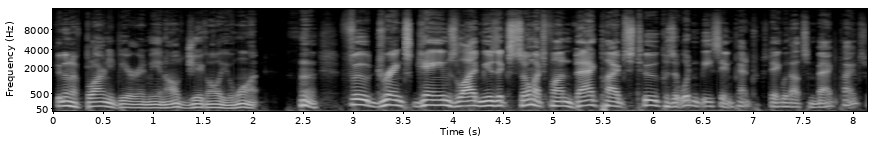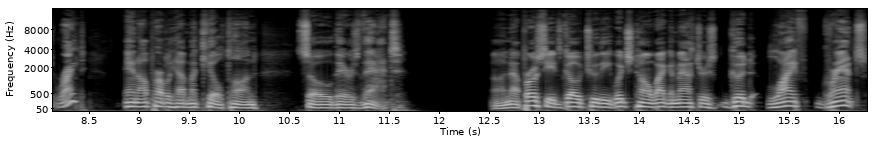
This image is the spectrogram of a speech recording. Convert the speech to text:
get enough Blarney beer in me, and I'll jig all you want. Food, drinks, games, live music, so much fun. Bagpipes too, because it wouldn't be St. Patrick's Day without some bagpipes, right? And I'll probably have my kilt on, so there's that. Uh, now, proceeds go to the Wichita Wagon Masters Good Life Grants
